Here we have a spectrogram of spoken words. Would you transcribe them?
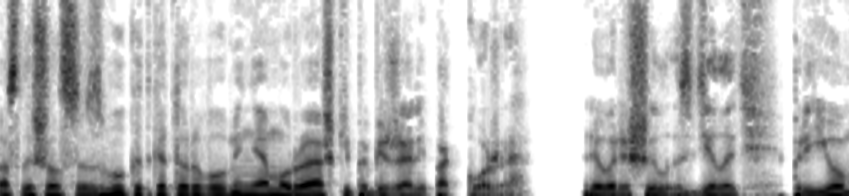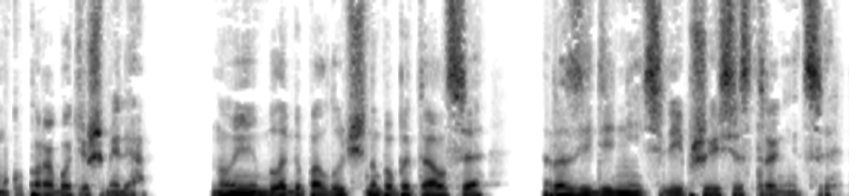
Послышался звук, от которого у меня мурашки побежали по коже. Лева решил сделать приемку по работе шмеля. Ну и благополучно попытался разъединить слипшиеся страницы.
